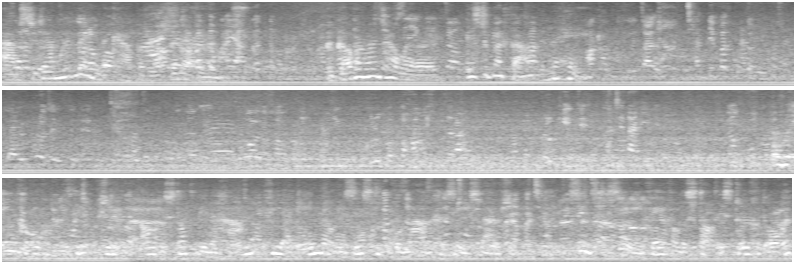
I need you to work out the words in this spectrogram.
Amsterdam remained the capital of the Netherlands. The government, however, is to be found in The Hague. Over Overeengeordend dit zullen de oude stad binnen gaan via een van de 16 voormalige zeesluizen. Sinds de zee ver van de stad is teruggedrongen,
